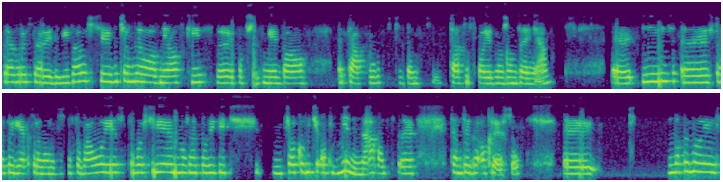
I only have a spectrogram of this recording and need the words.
Prawo i Sprawiedliwość wyciągnęło wnioski z poprzedniego etapu, czy czasu swojego rządzenia. E, I e, strategia, którą ono zastosowało, jest właściwie, można powiedzieć, całkowicie odmienna od e, tamtego okresu. Na pewno jest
